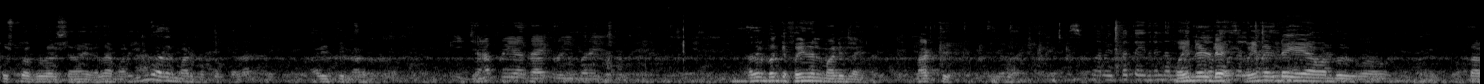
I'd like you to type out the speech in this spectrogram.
ಪುಷ್ಪ ಪ್ರದರ್ಶನ ಇವೆಲ್ಲ ಮಾಡಿ ಇನ್ನೂ ಅದನ್ನು ಮಾಡಬೇಕು ಅಂತೆಲ್ಲ ಆ ರೀತಿ ಮಾಡಬೇಕು. ಜನಪ್ರಿಯ ಗಾಯಕರು ಈ ಬಾರಿ ಅದ್ರ ಬಗ್ಗೆ ಫೈನಲ್ ಮಾಡಿಲ್ಲ ಇನ್ನು. ಮಾಡ್ತೀವಿ. ಸುಮಾರು ಇಪ್ಪತ್ತೈದರಿಂದ ಫೈನಲ್ ಡೇ ಫೈನಲ್ ಡೇ ಒಂದು ಒಂಥರ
